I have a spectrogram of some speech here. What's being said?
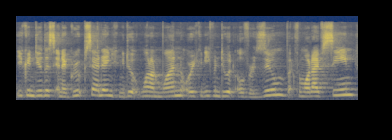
You can do this in a group setting, you can do it one-on-one, or you can even do it over Zoom. But from what I've seen,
